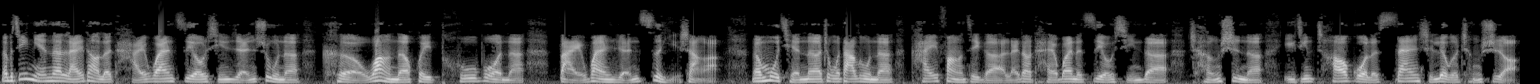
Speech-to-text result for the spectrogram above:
那么今年呢来到了台湾自由行人数呢，渴望呢会突破呢百万人次以上啊。那目前呢中国大陆呢开放这个来到台湾的自由行的城市呢，已经超过了三十六个城市哦。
